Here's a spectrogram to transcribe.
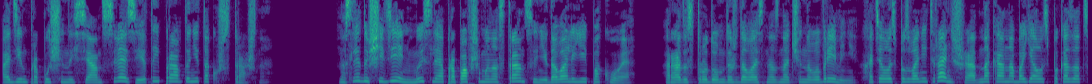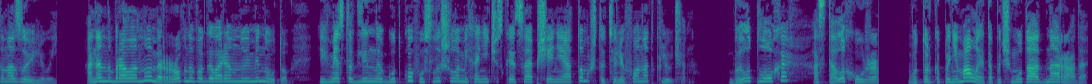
один пропущенный сеанс связи — это и правда не так уж страшно. На следующий день мысли о пропавшем иностранце не давали ей покоя. Рада с трудом дождалась назначенного времени, хотелось позвонить раньше, однако она боялась показаться назойливой. Она набрала номер ровно в оговоренную минуту и вместо длинных гудков услышала механическое сообщение о том, что телефон отключен. Было плохо, а стало хуже. Вот только понимала это почему-то одна Рада.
